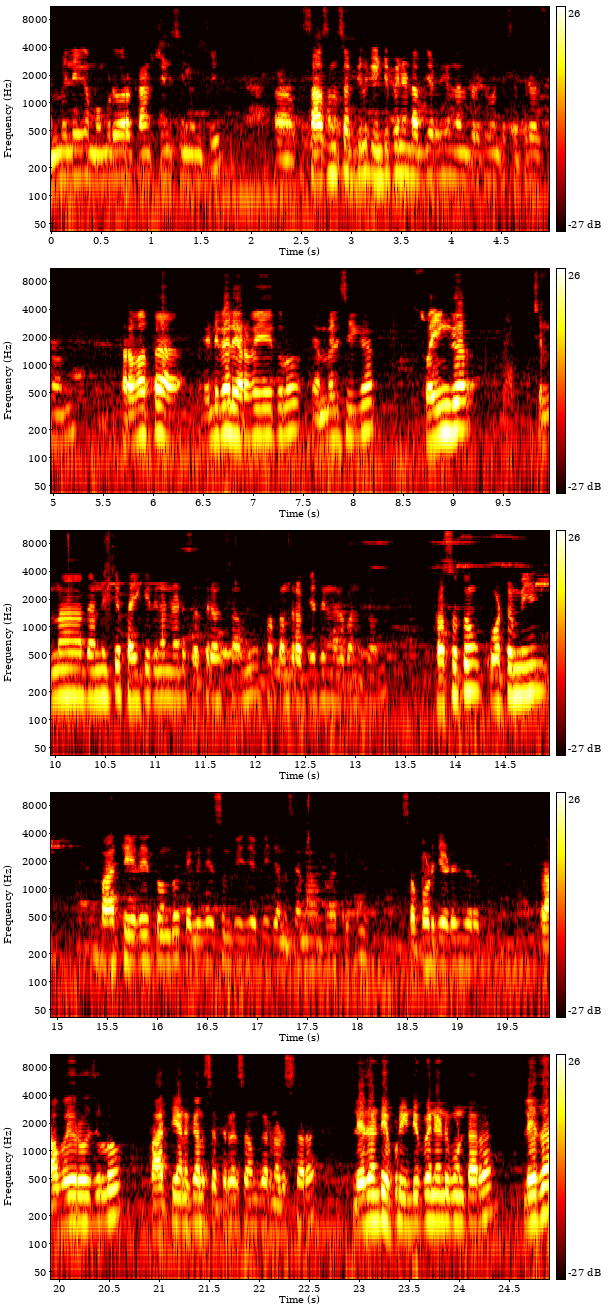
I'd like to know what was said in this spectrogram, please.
ఎమ్మెల్యేగా ముమ్మడివరం కాన్స్టిట్యున్సీ నుంచి శాసనసభ్యులకు ఇండిపెండెంట్ అభ్యర్థిగా నిలబెట్టినటువంటి సత్యరాజ స్వామి తర్వాత రెండు వేల ఇరవై ఐదులో ఎమ్మెల్సీగా స్వయంగా చిన్న దాని నుంచే పైకి ఎదిగినటువంటి సత్యరాజ స్వామి స్వతంత్ర అభ్యర్థిగా నిలబడిన స్వామి. ప్రస్తుతం కూటమి పార్టీ ఏదైతే ఉందో తెలుగుదేశం బీజేపీ జనసేన పార్టీకి సపోర్ట్ చేయడం జరుగుతుంది. రాబోయే రోజుల్లో పార్టీ వెనకాల సత్యరాజ స్వామి గారు నడుస్తారా? లేదంటే ఎప్పుడు ఇండిపెండెంట్గా ఉంటారా? లేదా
